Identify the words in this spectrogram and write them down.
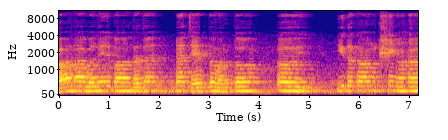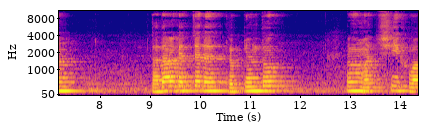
बालावले पादत चेद्भवन्तो युदकाङ्क्षिणः तदा गच्छत तृप्यन्तु। मच्छिह्वा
